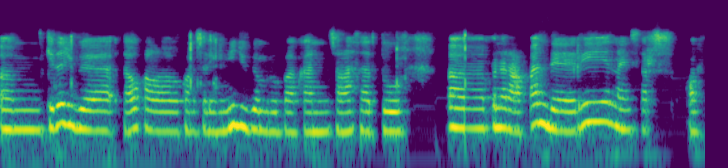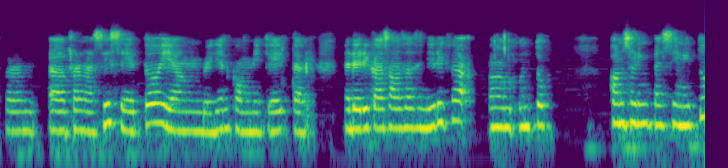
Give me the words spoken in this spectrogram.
um, kita juga tahu kalau counseling ini juga merupakan salah satu uh, penerapan dari Nine Stars of uh, Pharmacist yaitu yang bagian communicator. Nah, dari Kak Salsa sendiri Kak, um, untuk konseling pasien itu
